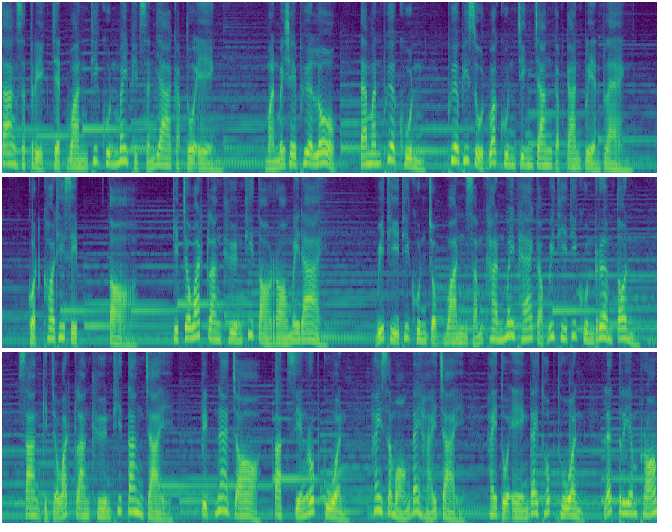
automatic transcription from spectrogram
สร้างสตรีก 7 วันที่คุณไม่ผิดสัญญากับตัวเอง มันไม่ใช่เพื่อโลก แต่มันเพื่อคุณ เพื่อพิสูจน์ว่าคุณจริงจังกับการเปลี่ยนแปลง กฎข้อที่ 10 ต่อ กิจวัตรกลางคืนที่ต่อรองไม่ได้ วิธีที่คุณจบวันสำคัญไม่แพ้กับวิธีที่คุณเริ่มต้น สร้างกิจวัตรกลางคืนที่ตั้งใจ ปิดหน้าจอ ตัดเสียงรบกวน ให้สมองได้หายใจ ให้ตัวเองได้ทบทวน และเตรียมพร้อม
